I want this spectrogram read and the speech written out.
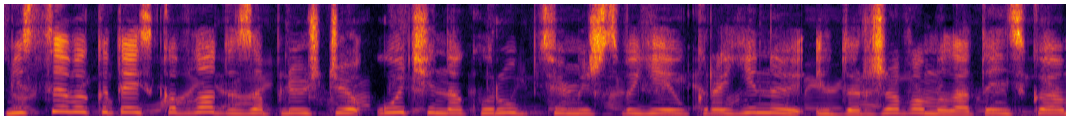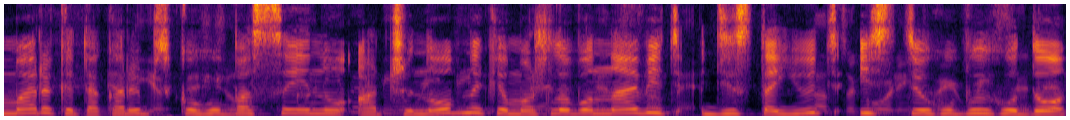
Місцева китайська влада заплющує очі на корупцію між своєю країною і державами Латинської Америки та Карибського басейну. А чиновники, можливо, навіть дістають із цього вигоду.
